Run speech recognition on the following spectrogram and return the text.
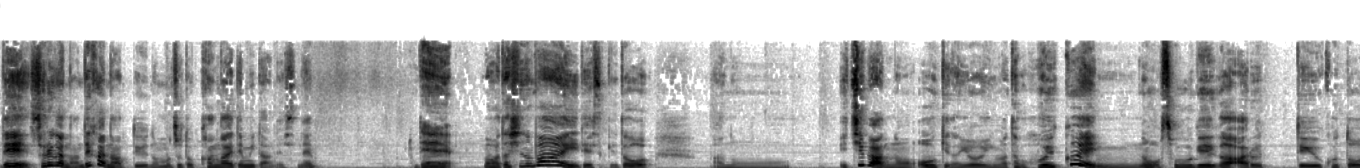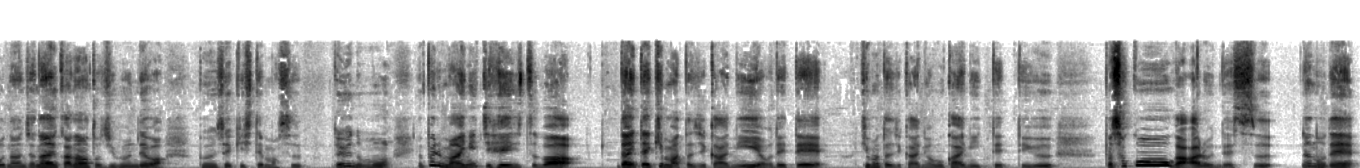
でそれが何でかなっていうのもちょっと考えてみたんですね。で、まあ、私の場合ですけどあの一番の大きな要因は多分保育園の送迎があるっていうことなんじゃないかなと自分では分析してます。というのもやっぱり毎日平日はだいたい決まった時間に家を出て決まった時間にお迎えに行ってっていうやっぱそこがあるんです。なので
